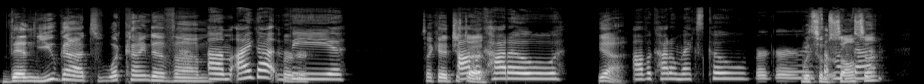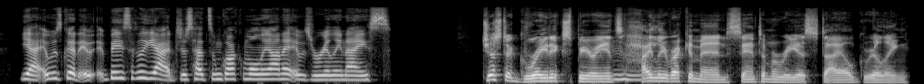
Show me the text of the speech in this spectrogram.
Then you got what kind of um? um, I got burger. the it's like a just a avocado yeah avocado Mexico burger with some something like salsa. yeah, it was good. It, it basically, yeah, it just had some guacamole on it. It was really nice. just a great experience. Mm-hmm. Highly recommend Santa Maria style grilling.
